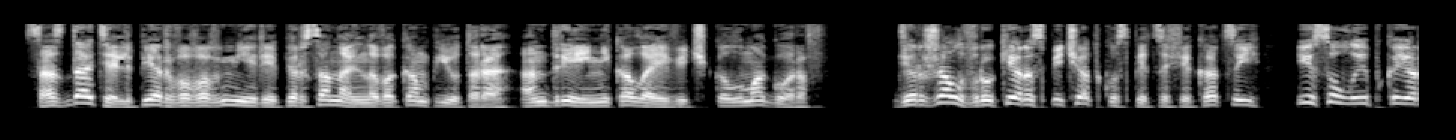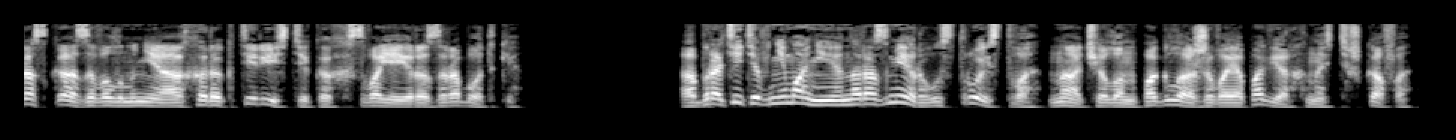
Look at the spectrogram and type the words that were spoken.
Создатель первого в мире персонального компьютера Андрей Николаевич Колмогоров держал в руке распечатку спецификаций и с улыбкой рассказывал мне о характеристиках своей разработки. «Обратите внимание на размеры устройства», — начал он, поглаживая поверхность шкафа.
